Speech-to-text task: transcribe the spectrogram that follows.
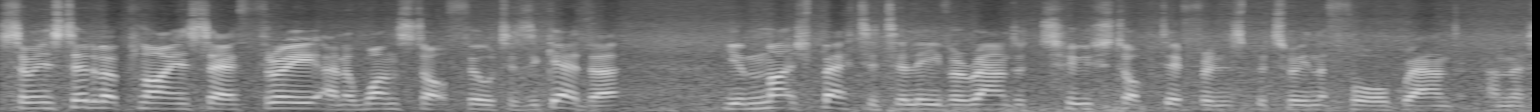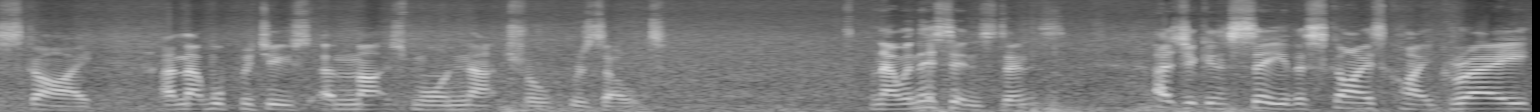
So instead of applying say a three and a one stop filter together, you're much better to leave around a two stop difference between the foreground and the sky and that will produce a much more natural result. Now in this instance, as you can see the sky is quite grey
